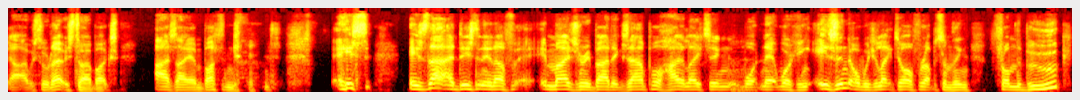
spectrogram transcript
uh, I was thrown out of Starbucks as I unbuttoned it. is is that a decent enough imaginary bad example highlighting what networking isn't, or would you like to offer up something from the book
